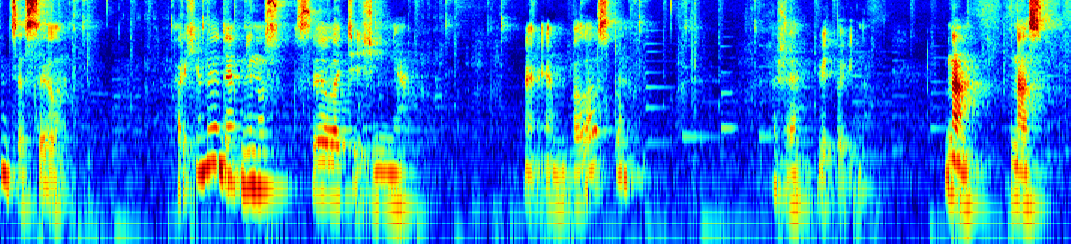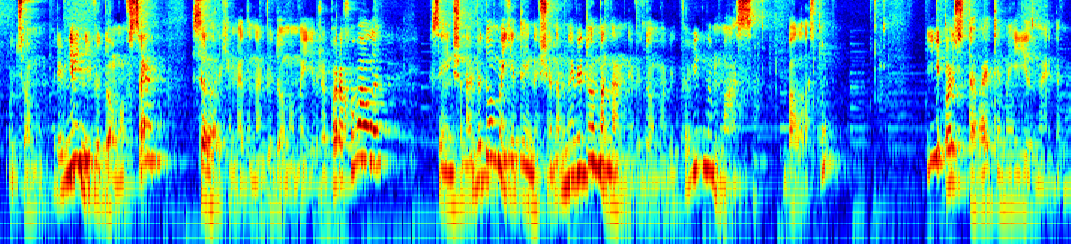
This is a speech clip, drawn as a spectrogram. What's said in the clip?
Ну, Це сила Архімеда мінус сила тяжіння М баласту Ж відповідно. Нам в нас у цьому рівнянні відомо все. Сила Архімеда нам відома, ми її вже порахували. Все інше нам відомо. Єдине, що нам невідомо, нам невідома відповідно маса баласту. І ось давайте ми її знайдемо.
